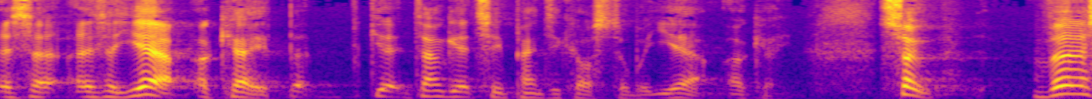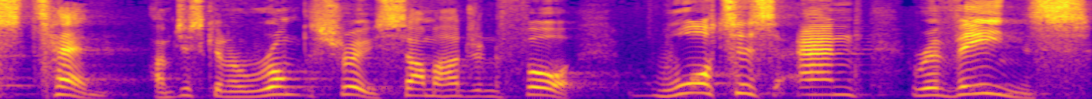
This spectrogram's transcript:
it's a, it's a yeah, okay. But get, don't get too Pentecostal, but yeah, okay. So, verse 10, I'm just going to romp through Psalm 104 waters and ravines.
